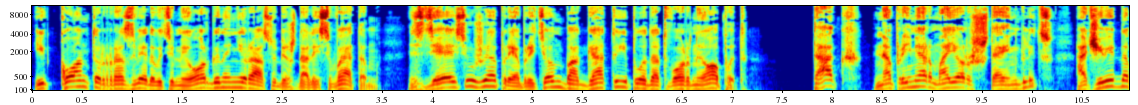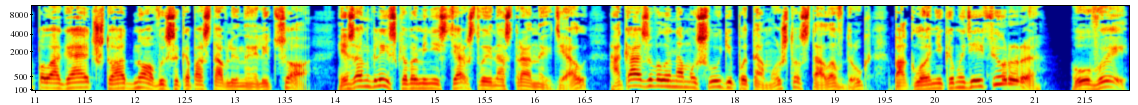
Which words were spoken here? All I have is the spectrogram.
и контрразведывательные органы не раз убеждались в этом. Здесь уже приобретен богатый и плодотворный опыт. Так, например, майор Штейнглиц очевидно полагает, что одно высокопоставленное лицо из английского министерства иностранных дел оказывало нам услуги потому, что стало вдруг поклонником идей фюрера. Увы,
